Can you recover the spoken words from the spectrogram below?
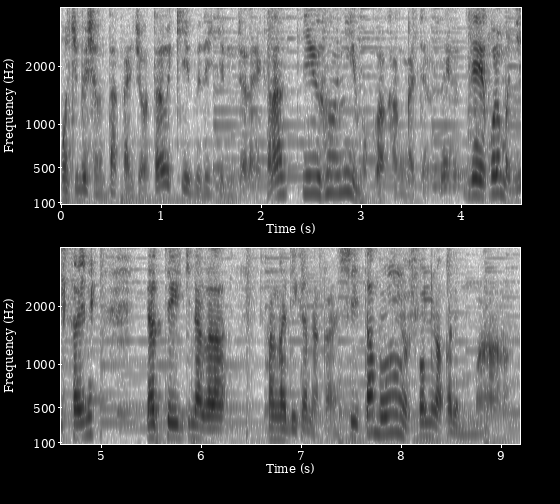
モチベーション高い状態をキープできるんじゃないかなっていうふうに僕は考えてるんですね。で、これも実際ね、やっていきながら考えていかなあかんし、多分その中でもまあ、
